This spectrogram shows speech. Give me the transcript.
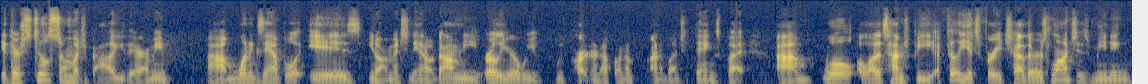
there's still so much value there. I mean, um, one example is you know I mentioned Anno Domini earlier. We we've partnered up on a on a bunch of things, but um, we'll a lot of times be affiliates for each other's launches. Meaning,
